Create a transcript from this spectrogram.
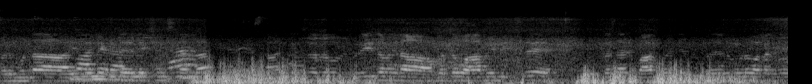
మరి మొన్న ఎలక్షన్స్ వల్ల కాంగ్రెస్ వాళ్ళు విపరీతమైన అబద్ధ హామీలు ఇస్తే ఒక్కసారి మార్పు చెప్పి ప్రజలు కూడా వాళ్ళకు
